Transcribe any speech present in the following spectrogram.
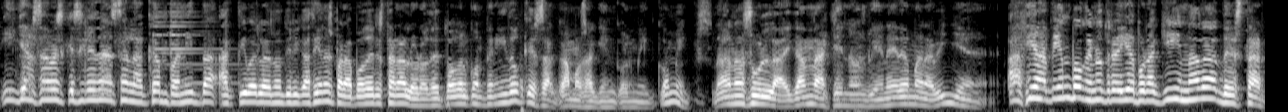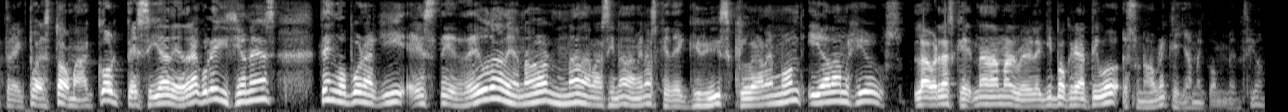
y ya sabes que si le das a la campanita activas las notificaciones para poder estar al oro de todo el contenido que sacamos aquí en Colmic Comics. Danos un like, anda, que nos viene de maravilla. Hacía tiempo que no traía por aquí nada de Star Trek. Pues toma, cortesía de Drácula Ediciones, tengo por aquí este deuda de honor nada más y nada menos que de Chris Claremont y Adam Hughes. La verdad es que nada más ver el equipo creativo es una obra que ya me convenció.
